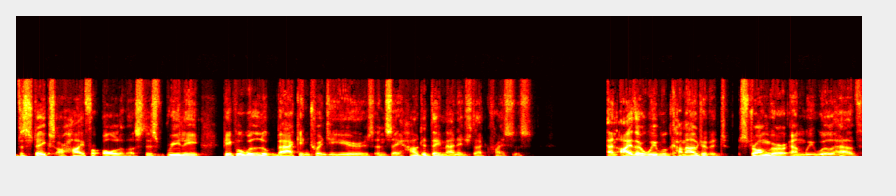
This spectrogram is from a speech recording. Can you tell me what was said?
the stakes are high for all of us. This really, people will look back in 20 years and say, how did they manage that crisis? And either we will come out of it stronger and we will have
